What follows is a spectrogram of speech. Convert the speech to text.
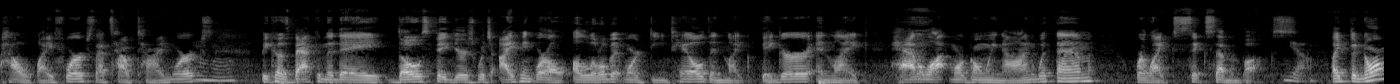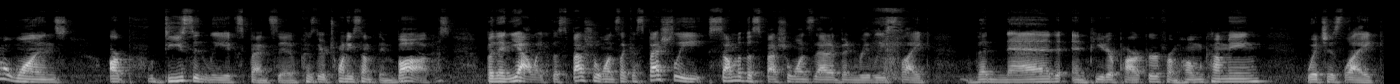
how life works, that's how time works. Because back in the day, those figures, which I think were a, a little bit more detailed and like bigger and like had a lot more going on with them, were like six, seven bucks. Yeah. Like the normal ones are p- decently expensive because they're 20 something bucks. But then, yeah, like the special ones, like especially some of the special ones that have been released, like the Ned and Peter Parker from Homecoming, which is like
